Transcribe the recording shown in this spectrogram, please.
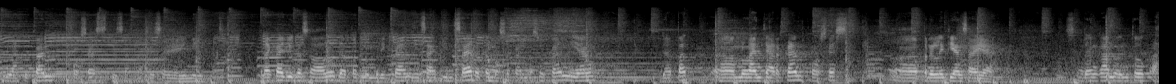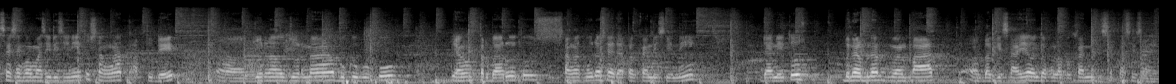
melakukan proses disertasi saya ini. Mereka juga selalu dapat memberikan insight-insight atau masukan-masukan yang dapat uh, melancarkan proses uh, penelitian saya. Sedangkan untuk akses informasi di sini itu sangat up to date. Jurnal-jurnal, buku-buku yang terbaru itu sangat mudah saya dapatkan di sini dan itu benar-benar bermanfaat bagi saya untuk melakukan disertasi saya.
